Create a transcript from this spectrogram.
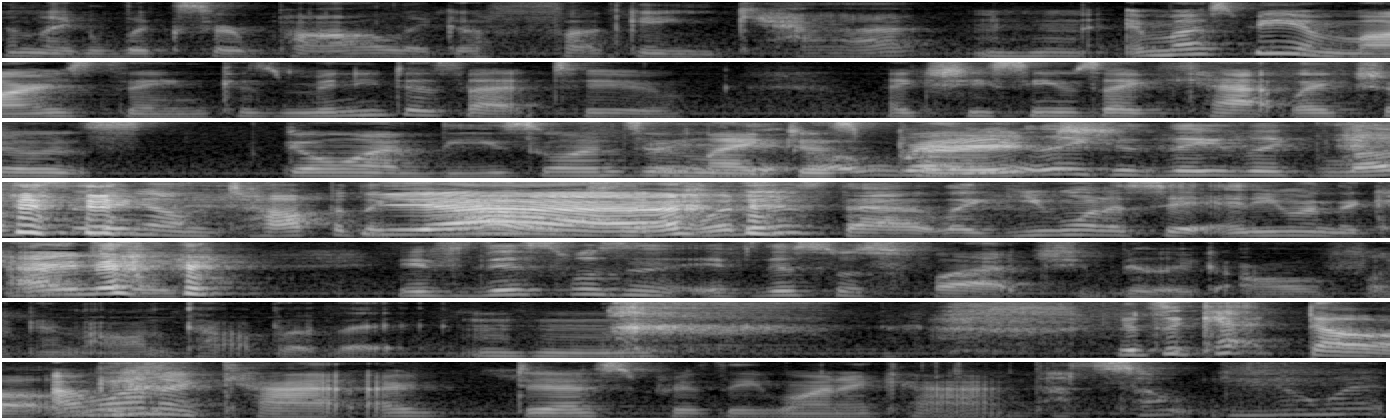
and like licks her paw like a fucking cat. hmm It must be a Mars thing because Minnie does that too. Like she seems like a cat. Like she'll go on these ones and like just perch. right? Like they like love sitting on top of the Yeah. couch. Like what is that? Like you want to sit anywhere on the couch? Like if this wasn't if this was flat, she'd be like all fucking on top of it. hmm It's a cat dog. I want a cat. I desperately want a cat. That's so. You know what?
